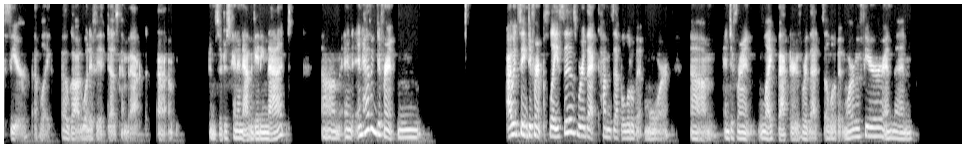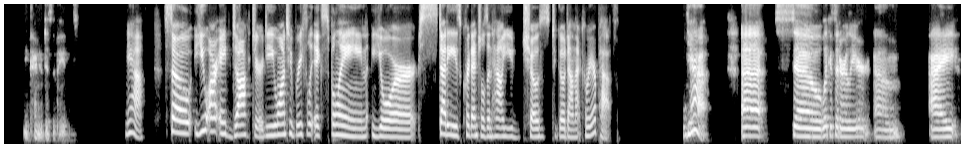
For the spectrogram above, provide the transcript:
fear of like, oh God, what if it does come back? Um, and so just kind of navigating that um, and and having different mm, i would say different places where that comes up a little bit more um, and different life factors where that's a little bit more of a fear and then it kind of dissipates Yeah. So you are a doctor. Do you want to briefly explain your studies, credentials, and how you chose to go down that career path? yeah uh, so like i said earlier um, i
